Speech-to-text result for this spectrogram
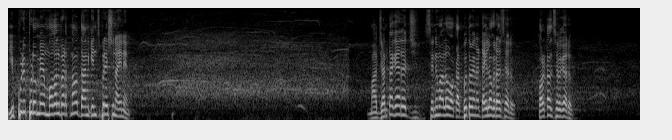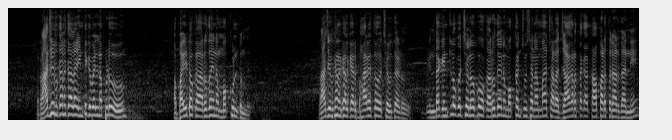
ఇప్పుడిప్పుడు మేము మొదలు పెడుతున్నాం. దానికి ఇన్స్పిరేషన్ ఆయనే. మా జనతా గ్యారేజ్ సినిమాలో ఒక అద్భుతమైన డైలాగ్ రాశారు. కొరటాల శివ గారు. రాజీవ్ కనకాల ఇంటికి వెళ్ళినప్పుడు ఆ బయట ఒక అరుదైన మొక్కు ఉంటుంది. రాజీవ్ కనకాల గారి భార్యతో చెబుతాడు ఇందాక ఇంట్లోకి వచ్చేలోపు ఒక అరుదైన మొక్కను చూశానమ్మా. చాలా జాగ్రత్తగా కాపాడుతున్నారు దాన్ని.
